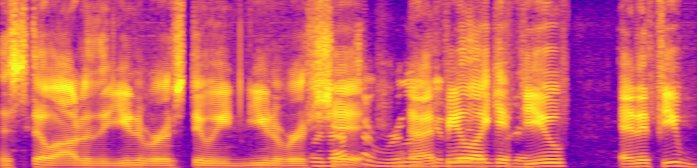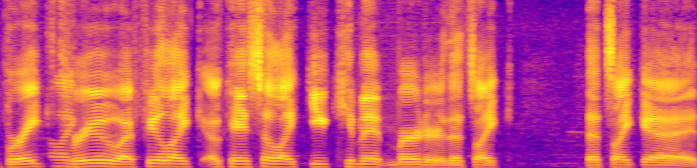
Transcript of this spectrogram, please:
is still out in the universe doing universe Well, shit. really and I feel like if it. you and if you break I like through, that. I feel like okay, so like you commit murder, that's like that's like uh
